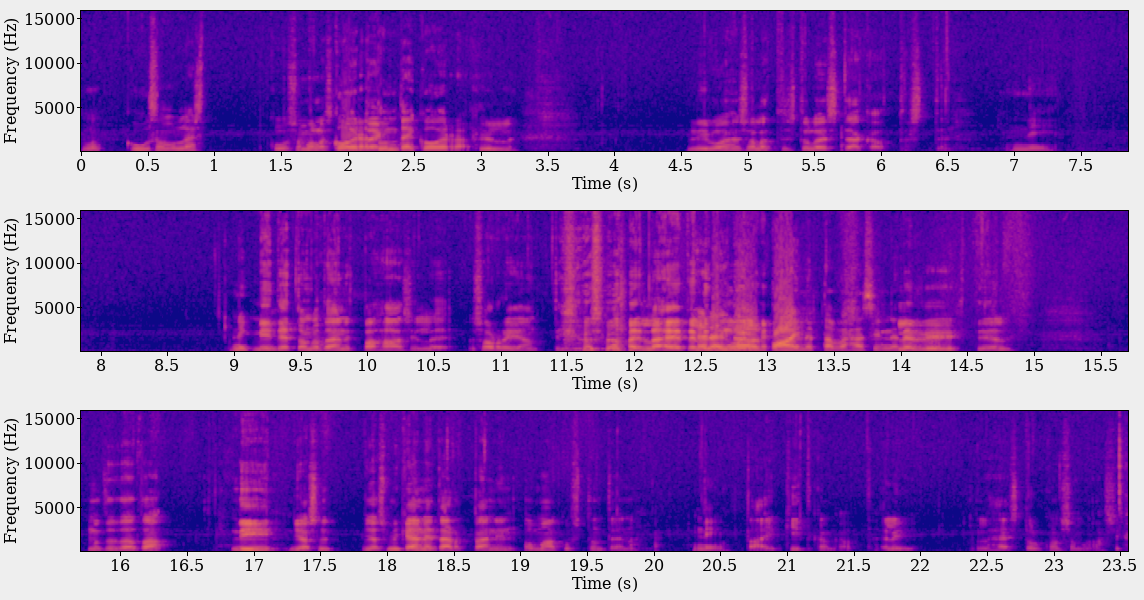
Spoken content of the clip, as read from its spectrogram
No, Kuusamolle Kuusamolla sitten koira tuntee- tuntee koiraa. Kyllä. Niin voihan se olla, että se tulee sitä kautta sitten. Niin. niin Mietin, että onko tämä nyt pahaa sille sori Antti, jos olen lähetellyt muille painetta vähän sinne. levyyhtiöille. Mutta tota, niin, jos, jos mikään ei tärppää, niin oma kustanteena Niin. tai kitkan kautta. Eli lähes tulkoon sama asia.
